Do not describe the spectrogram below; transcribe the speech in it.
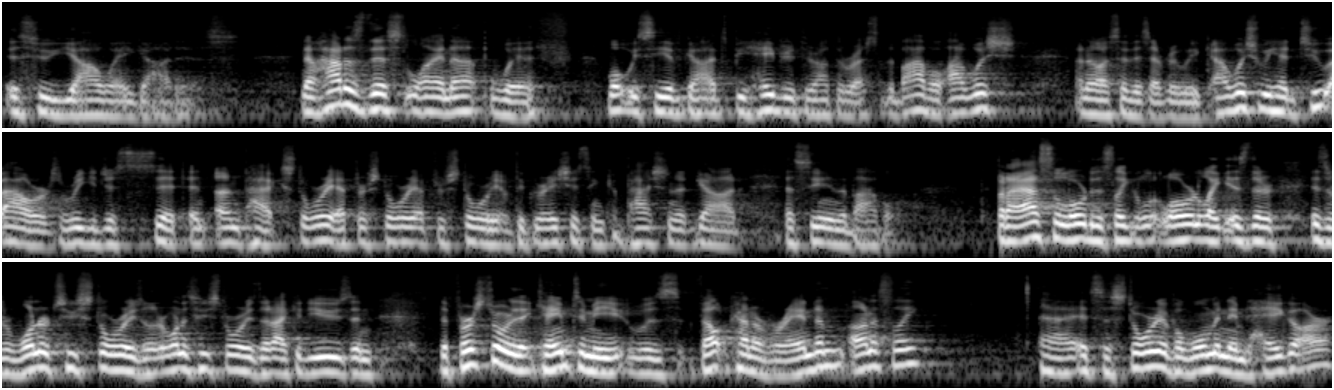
is who Yahweh God is. Now, how does this line up with what we see of God's behavior throughout the rest of the Bible. I wish, I know I say this every week, I wish we had two hours where we could just sit and unpack story after story after story of the gracious and compassionate God as seen in the Bible. But I asked the Lord this, like, Lord, like, is there, is there one or two stories, or there one or two stories that I could use? And the first story that came to me was felt kind of random, honestly. Uh, it's the story of a woman named Hagar.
